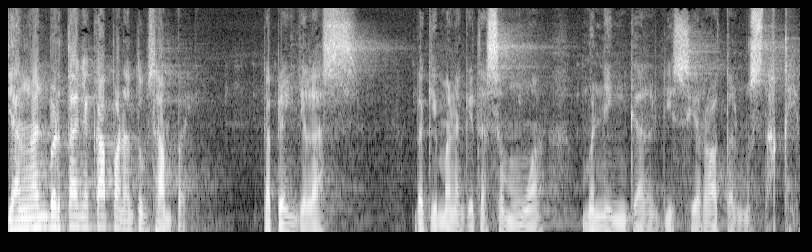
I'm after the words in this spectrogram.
Jangan bertanya kapan antum sampai. Tapi yang jelas bagaimana kita semua meninggal di siratal mustaqim.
